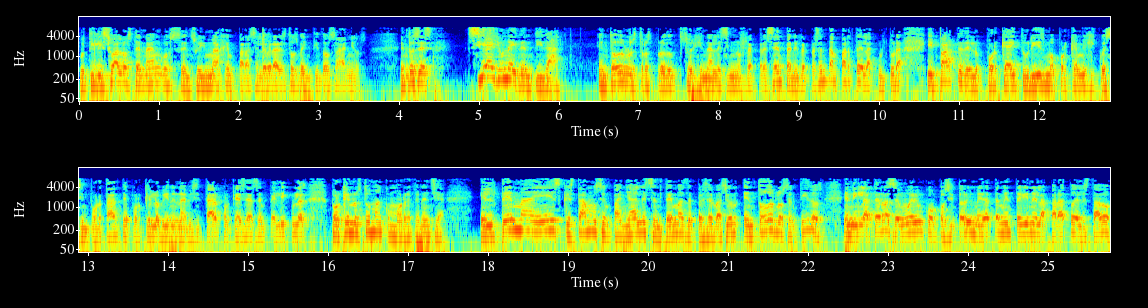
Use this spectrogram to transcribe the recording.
utilizó a los tenangos en su imagen para celebrar estos 22 años. Entonces, si hay una identidad en todos nuestros productos originales y nos representan y representan parte de la cultura y parte de lo, por qué hay turismo, por qué México es importante, por qué lo vienen a visitar, por qué se hacen películas, por qué nos toman como referencia. El tema es que estamos en pañales en temas de preservación en todos los sentidos. En Inglaterra se muere un compositor, inmediatamente viene el aparato del Estado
